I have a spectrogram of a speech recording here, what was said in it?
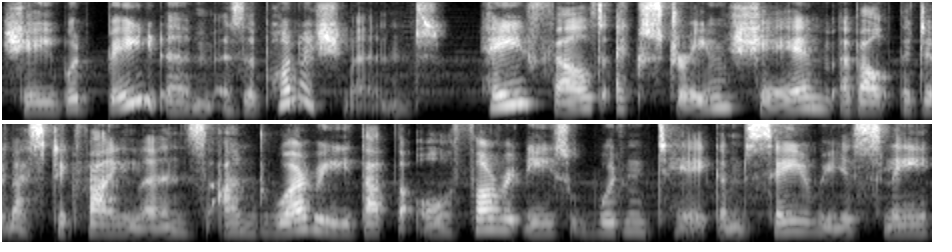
she would beat him as a punishment. He felt extreme shame about the domestic violence and worried that the authorities wouldn't take him seriously,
